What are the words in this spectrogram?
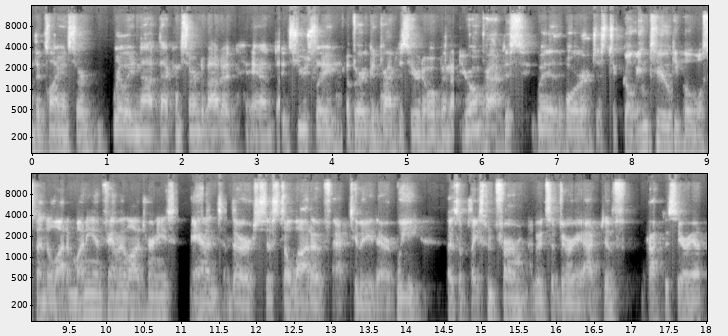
The clients are really not that concerned about it. And it's usually a very good practice here to open up your own practice with or just to go into. People will spend a lot of money on family law attorneys, and there's just a lot of activity there. We, as a placement firm, it's a very active practice area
